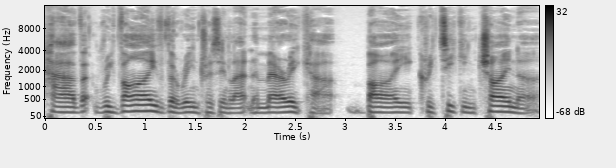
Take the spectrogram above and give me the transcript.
have revived their interest in Latin America by critiquing China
